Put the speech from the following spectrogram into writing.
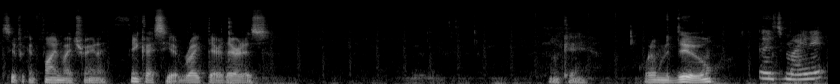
See if I can find my train. I think I see it right there. There it is. Okay, what I'm going to do, Let's mine it.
